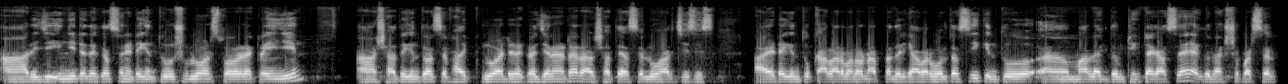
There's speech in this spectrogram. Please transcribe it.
আর এই যে ইঞ্জিনটা দেখতেছেন, এটা কিন্তু ষোলো হর্স পাওয়ারের একটা ইঞ্জিন, আর সাথে কিন্তু আছে ফাইভ কিলোওয়াটের একটা জেনারেটর, আর সাথে আছে লোহার চেসিস আর এটা কিন্তু কালার ভালো না, আপনাদেরকে আবার বলতেছি, কিন্তু মাল একদম ঠিকঠাক আছে, একদম একশো পার্সেন্ট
